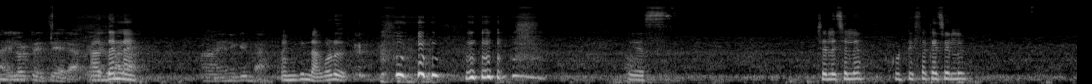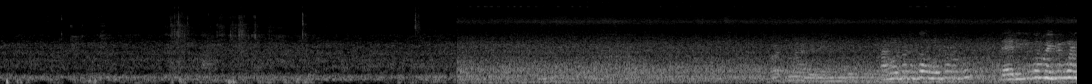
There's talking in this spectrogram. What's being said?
യെസ് വെച്ച് തരാം. അതന്നെ. ആ ചെല്ല്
